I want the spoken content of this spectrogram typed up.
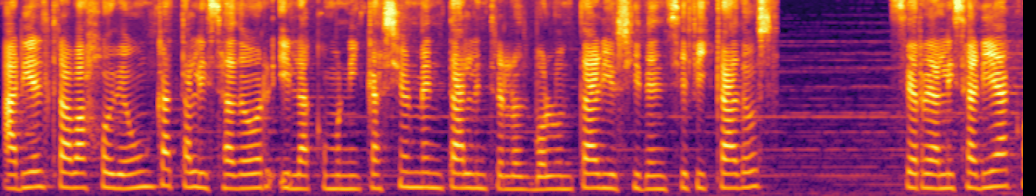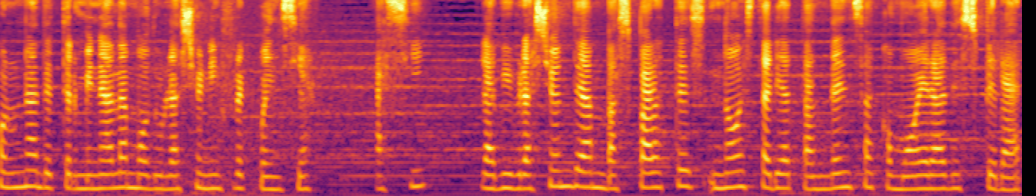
haría el trabajo de un catalizador y la comunicación mental entre los voluntarios y densificados se realizaría con una determinada modulación y frecuencia. Así, la vibración de ambas partes no estaría tan densa como era de esperar.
